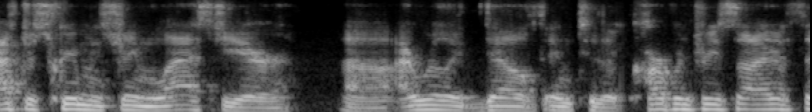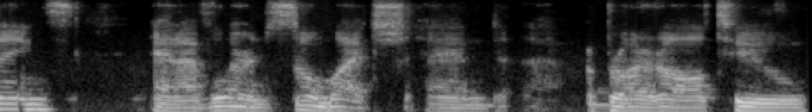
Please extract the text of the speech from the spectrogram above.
after Scream and Stream last year, uh, I really delved into the carpentry side of things, and I've learned so much. And I brought it all to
